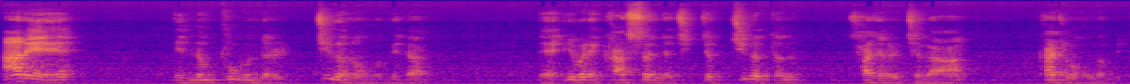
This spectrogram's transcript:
안에 있는 부분들을 찍어 놓은 겁니다. 네, 이번에 가서 이제 직접 찍었던 사진을 제가 가지고 온 겁니다.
